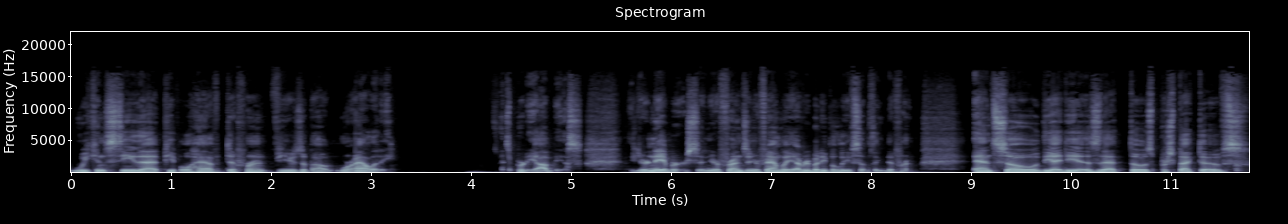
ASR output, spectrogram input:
we can see that people have different views about morality. It's pretty obvious. Your neighbors and your friends and your family, everybody believes something different. And so the idea is that those perspectives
